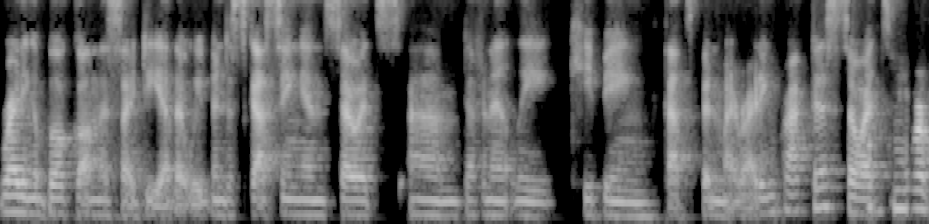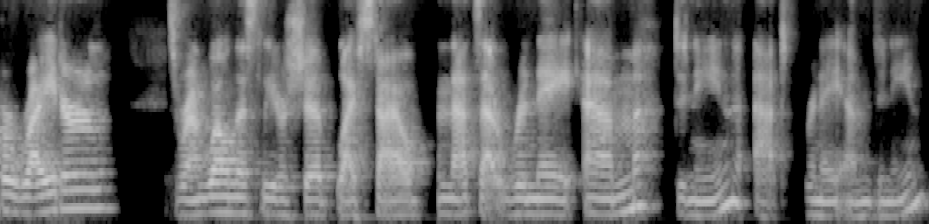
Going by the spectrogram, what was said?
writing a book on this idea that we've been discussing. And so it's um, definitely keeping that's been my writing practice. So it's more of a writer it's around wellness, leadership, lifestyle. And that's at Renee M. Deneen, at Renee M. Deneen.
